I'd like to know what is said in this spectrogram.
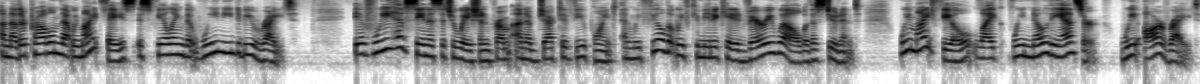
Another problem that we might face is feeling that we need to be right. If we have seen a situation from an objective viewpoint and we feel that we've communicated very well with a student, we might feel like we know the answer, we are right,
